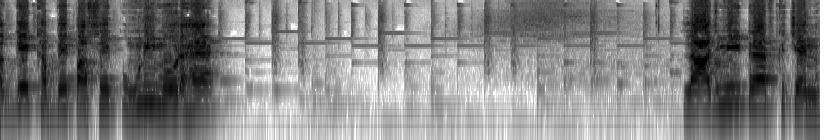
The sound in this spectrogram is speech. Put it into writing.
ਅੱਗੇ ਖੱਬੇ ਪਾਸੇ ਕੂਹਣੀ ਮੋੜ ਹੈ। ਲਾਜ਼ਮੀ ਟ੍ਰੈਫਿਕ ਚਿੰਨ੍ਹ।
